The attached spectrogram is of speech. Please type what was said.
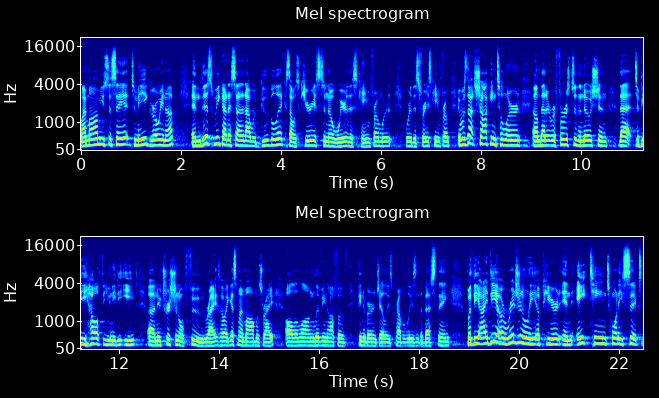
my mom used to say it to me growing up, and this week I decided I would Google it because I was curious to know where this came from, where, where this phrase came from. It was not shocking to learn um, that it refers to the notion that to be healthy, you need to eat uh, nutritional food, right? So I guess my mom was right all along. Living off of peanut butter and jellies probably isn't the best thing. But the idea originally appeared in 1826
